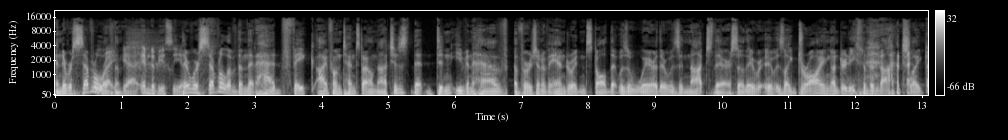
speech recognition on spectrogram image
and there were several right, of them. Yeah, MWC. There were several of them that had fake iPhone 10 style notches that didn't even have a version of Android installed that was aware there was a notch there. So they were it was like drawing underneath of the notch, like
